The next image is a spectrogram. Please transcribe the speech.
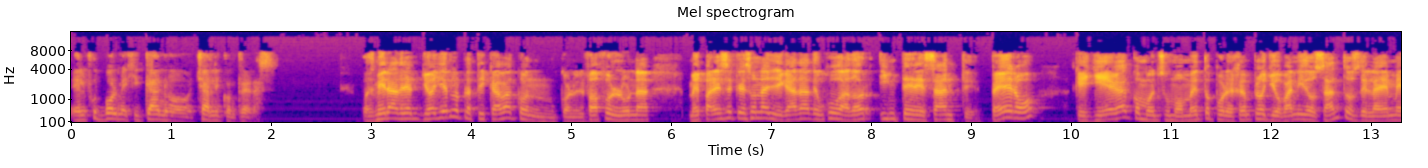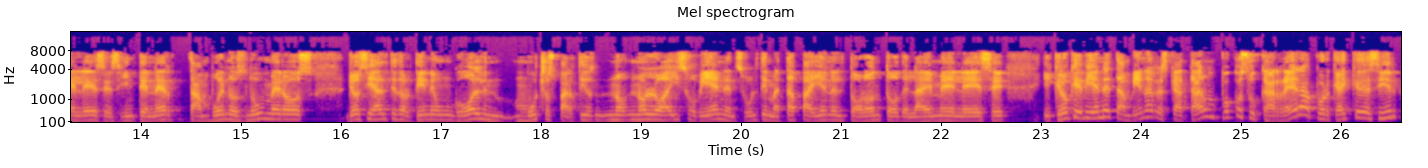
el fútbol mexicano, Charlie Contreras? Pues mira, Adrián, yo ayer lo platicaba con, con el Fafo Luna, me parece que es una llegada de un jugador interesante, pero que llega como en su momento, por ejemplo, Giovanni Dos Santos de la MLS sin tener tan buenos números. Josie Altidor tiene un gol en muchos partidos, no, no lo hizo bien en su última etapa ahí en el Toronto de la MLS y creo que viene también a rescatar un poco su carrera porque hay que decir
